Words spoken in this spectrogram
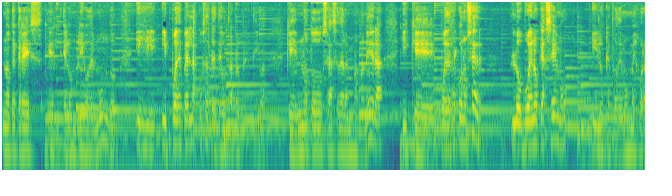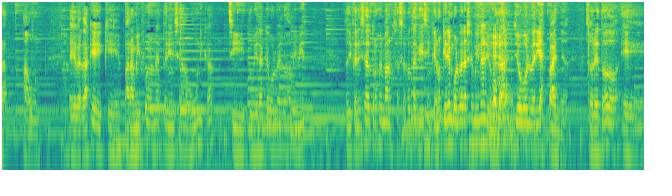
no te crees el, ombligo del mundo y, y, puedes ver las cosas desde otra perspectiva, que no todo se hace de la misma manera y que puedes reconocer lo bueno que hacemos y lo que podemos mejorar aún. Es verdad que, que, para mí fue una experiencia única. Si tuviera que volverlos a vivir, a diferencia de otros hermanos sacerdotes que dicen que no quieren volver al seminario, ¿verdad? yo volvería a España. Sobre todo, eh,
